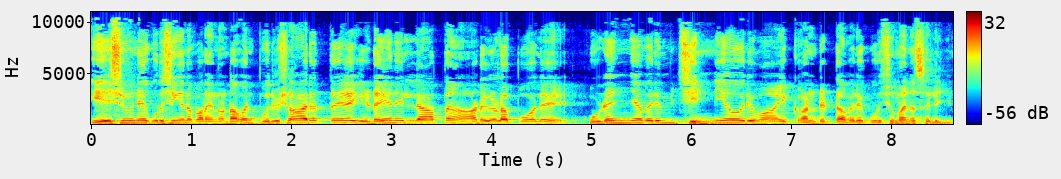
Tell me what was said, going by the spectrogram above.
യേശുവിനെ കുറിച്ച് ഇങ്ങനെ പറയുന്നുണ്ട്. അവൻ പുരുഷാരത്തെ ഇടയനില്ലാത്ത ആടുകളെ പോലെ കുഴഞ്ഞവരും ചിന്നിയവരുമായി കണ്ടിട്ട് അവരെക്കുറിച്ച് മനസ്സലിഞ്ഞു.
